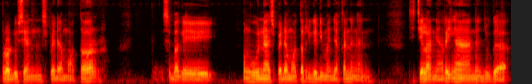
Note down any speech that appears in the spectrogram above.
produsen sepeda motor sebagai pengguna sepeda motor juga dimanjakan dengan cicilan yang ringan dan juga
